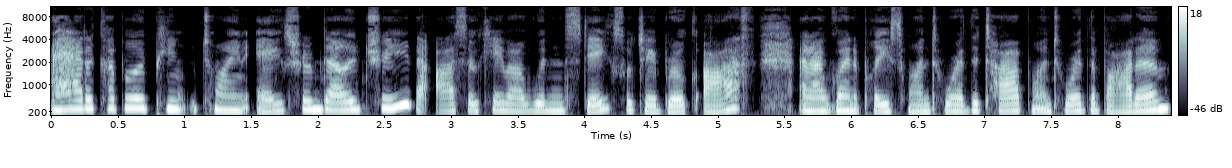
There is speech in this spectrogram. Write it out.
I had a couple of pink twine eggs from Dollar Tree that also came on wooden stakes, which I broke off and I'm going to place one toward the top, one toward the bottom.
